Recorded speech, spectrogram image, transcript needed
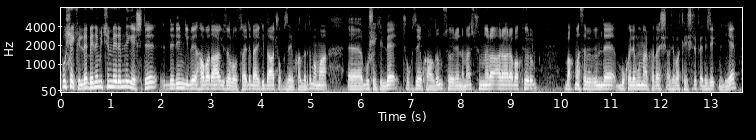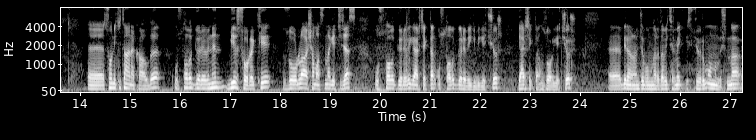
Bu şekilde benim için verimli geçti. Dediğim gibi hava daha güzel olsaydı belki daha çok zevk alırdım ama e, bu şekilde çok zevk aldığım söylenemez. Şunlara ara ara bakıyorum. Bakma sebebim de bu kalemun arkadaş acaba teşrif edecek mi diye. E, son iki tane kaldı. Ustalık görevinin bir sonraki zorlu aşamasına geçeceğiz. Ustalık görevi gerçekten ustalık görevi gibi geçiyor. Gerçekten zor geçiyor. Ee, bir an önce bunları da bitirmek istiyorum. Onun dışında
